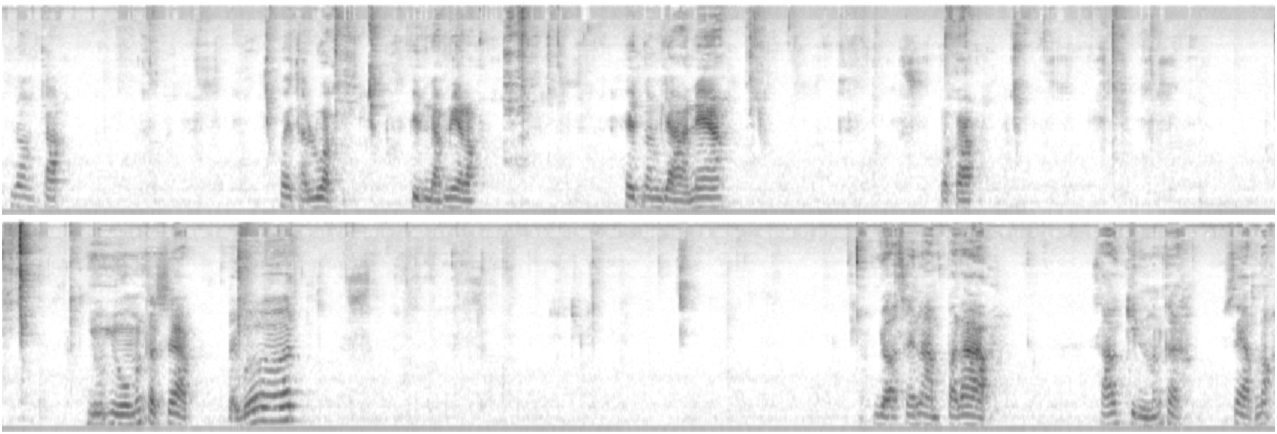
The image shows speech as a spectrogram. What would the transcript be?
พี่น้องจับไว้ถลวกกินแบบนี้หรอกเฮ็ดน้ำยาแน่แล้วก็หิวหิวๆมันก็แซ่บไปเบิด หยอดใส่น้ำปลาร้าเช้ากินมันก็แซ่บเนาะ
